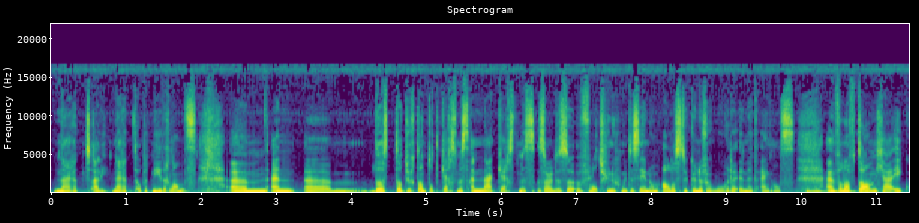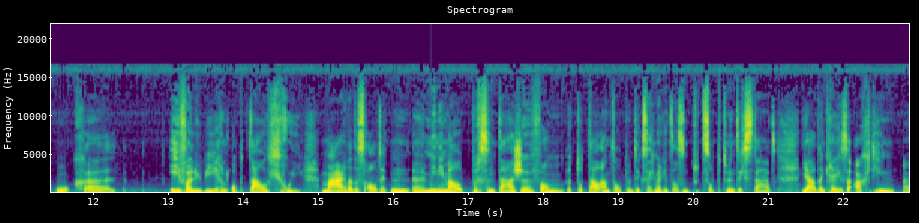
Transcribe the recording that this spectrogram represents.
naar het, allee, naar het, op het Nederlands. Um, en um, dat, dat duurt dan tot kerstmis. En na kerstmis zouden ze vlot genoeg moeten zijn om alles te kunnen verwoorden in het Engels. Mm-hmm. En vanaf dan ga ik ook uh, evalueren op taalgroei. Maar dat is altijd een uh, minimaal percentage van het totaal aantal punten. Ik zeg maar iets, als een toets op 20 staat, ja, dan krijgen ze 18 uh,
